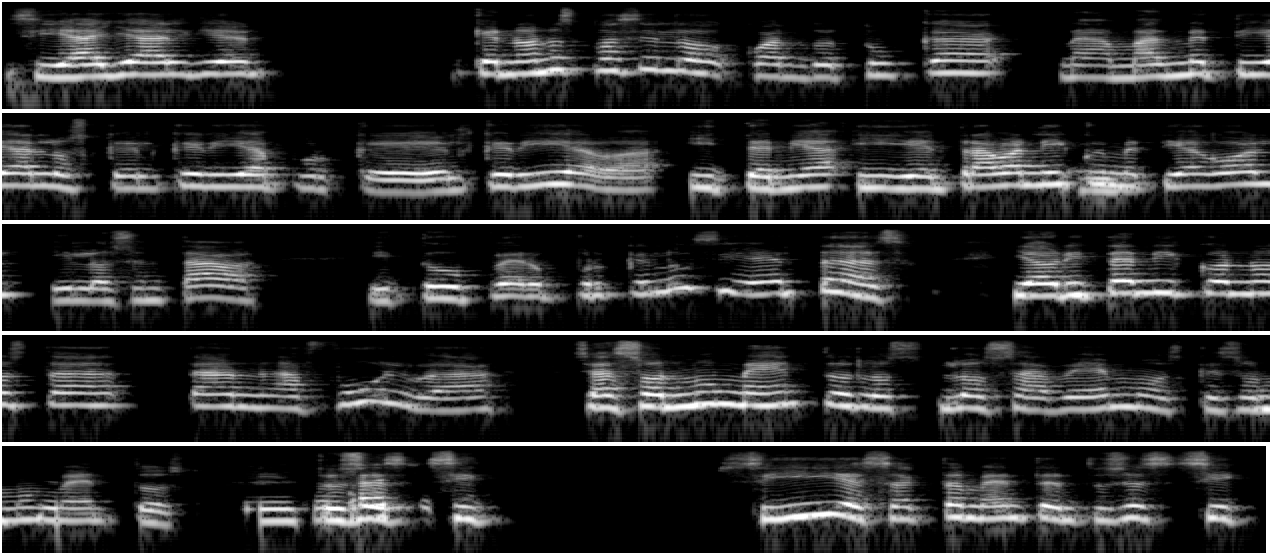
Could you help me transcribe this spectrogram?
si hay alguien que no nos pase lo cuando Tuca nada más metía los que él quería porque él quería, ¿va? y tenía, y entraba Nico y metía gol y lo sentaba. Y tú, pero ¿por qué lo sientas? Y ahorita Nico no está tan a full, ¿va? O sea, son momentos, los, lo sabemos que son momentos. Entonces, sí, sí, exactamente. Entonces, si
